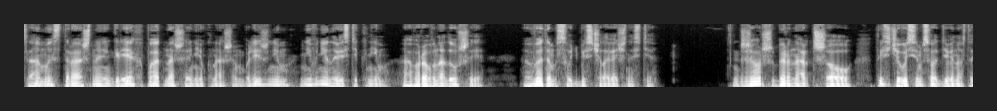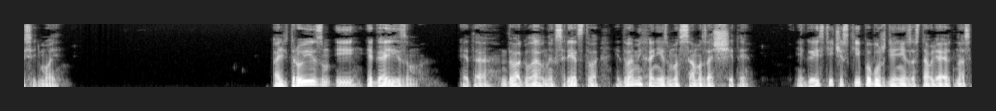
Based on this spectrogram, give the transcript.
Самый страшный грех по отношению к нашим ближним не в ненависти к ним, а в равнодушии. В этом суть бесчеловечности. Джордж Бернард Шоу, 1897 Альтруизм и эгоизм – это два главных средства и два механизма самозащиты. Эгоистические побуждения заставляют нас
